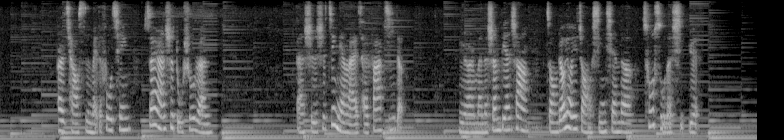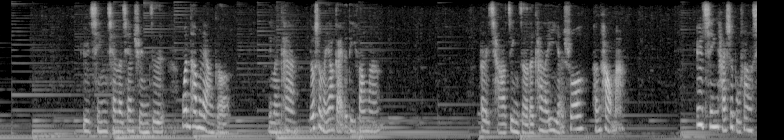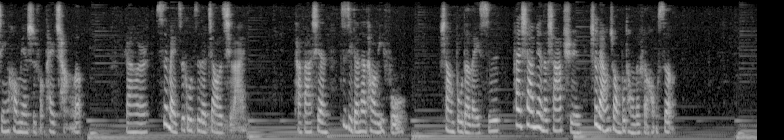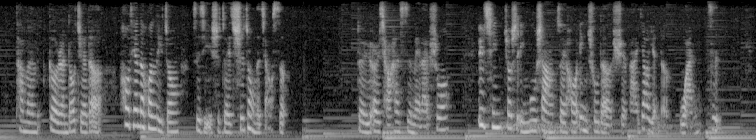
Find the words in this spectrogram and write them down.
二乔四美的父亲虽然是读书人。但是是近年来才发迹的，女儿们的身边上总留有一种新鲜的粗俗的喜悦。玉清牵了牵裙子，问他们两个：“你们看有什么要改的地方吗？”二乔尽责的看了一眼，说：“很好嘛。”玉清还是不放心后面是否太长了，然而四美自顾自的叫了起来。她发现自己的那套礼服，上部的蕾丝和下面的纱裙是两种不同的粉红色。他们个人都觉得后天的婚礼中自己是最吃重的角色。对于二乔和四美来说，玉清就是荧幕上最后映出的雪白耀眼的“丸”字，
